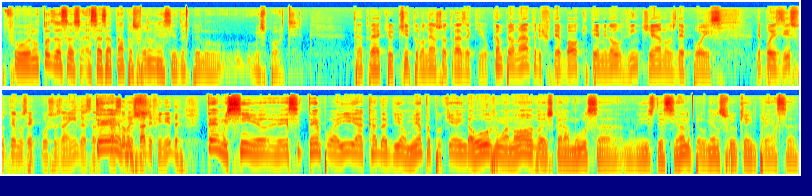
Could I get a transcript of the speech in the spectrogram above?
foram todas essas, essas etapas foram vencidas pelo o esporte. Tanto é que o título, né, o senhor traz aqui, o campeonato de futebol que terminou 20 anos depois. Depois disso, temos recursos ainda? Essa temos, situação não está definida? Temos sim. Esse tempo aí a cada dia aumenta porque ainda houve uma nova escaramuça no início desse ano, pelo menos foi o que a imprensa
